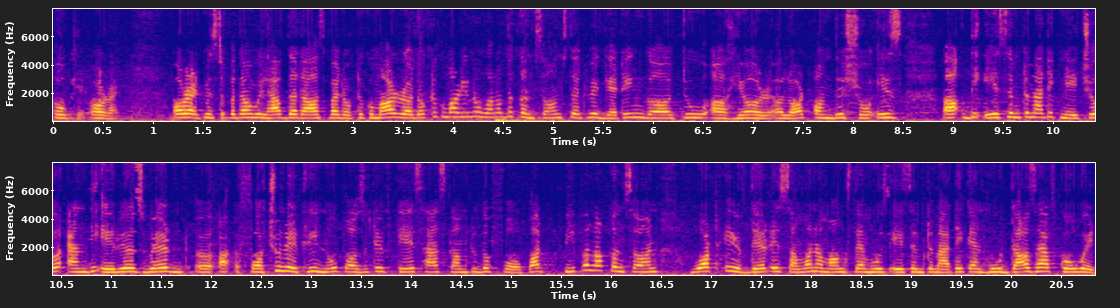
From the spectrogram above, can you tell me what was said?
Okay, all right. All right, Mr. Padam, we'll have that asked by Dr. Kumar. Uh, Dr. Kumar, you know, one of the concerns that we're getting uh, to uh, hear a lot on this show is uh, the asymptomatic nature and the areas where, uh, uh, fortunately, no positive case has come to the fore. But people are concerned, what if there is someone amongst them who's asymptomatic and who does have COVID?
